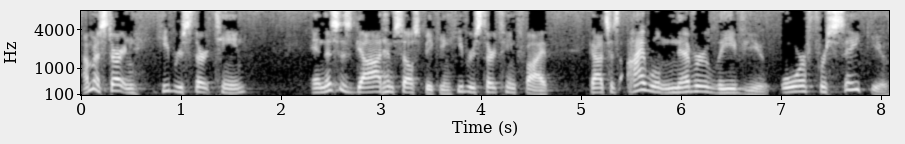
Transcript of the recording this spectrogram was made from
I'm going to start in Hebrews 13, and this is God Himself speaking. Hebrews 13, 5. God says, I will never leave you or forsake you.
